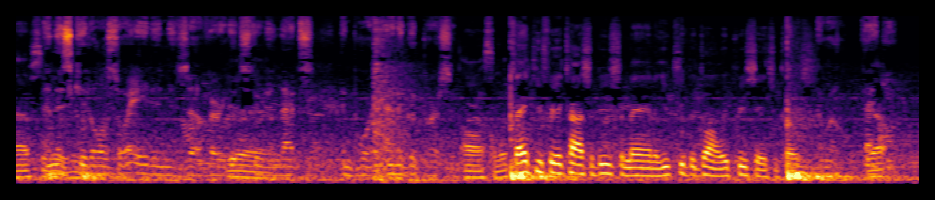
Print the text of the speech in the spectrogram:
Absolutely. And this kid also, Aiden, is a very good Yeah. student. That's important and a good person. Awesome. Well, thank you for your contribution, man, and you keep it going. We appreciate you, Coach. I will. Thank Yeah. you.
